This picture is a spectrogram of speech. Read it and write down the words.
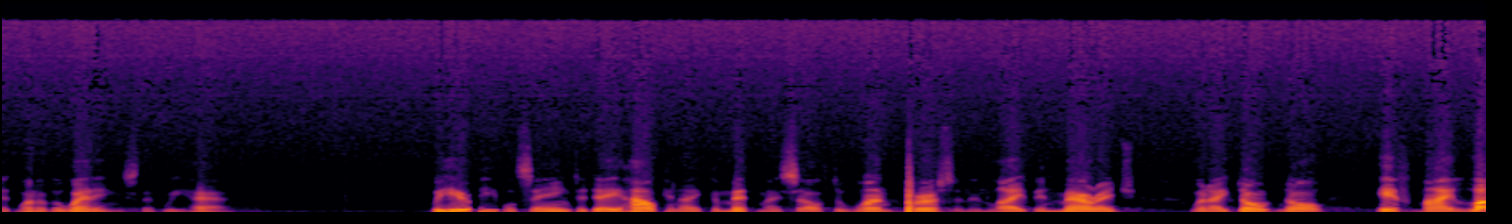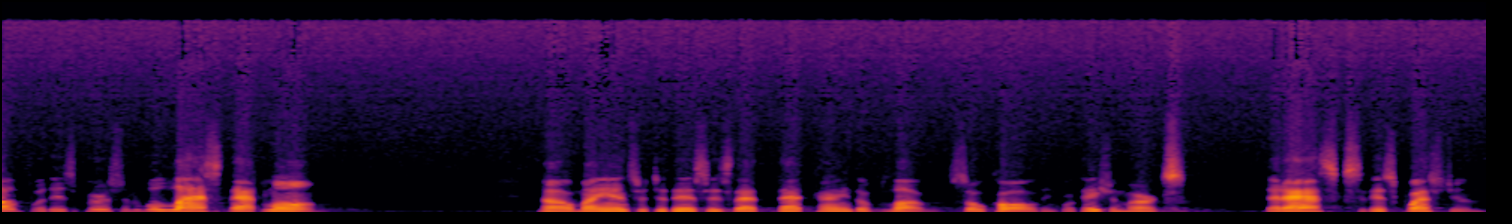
at one of the weddings that we have. We hear people saying today, How can I commit myself to one person in life, in marriage, when I don't know if my love for this person will last that long? Now, my answer to this is that that kind of love, so called in quotation marks, that asks this question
